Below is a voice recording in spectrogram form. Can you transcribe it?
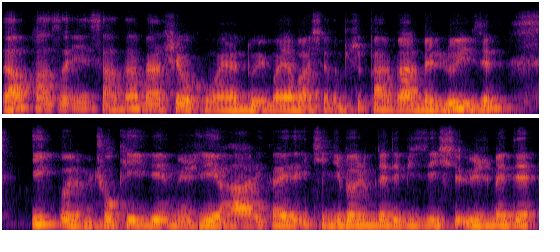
daha fazla insandan ben şey okumaya, duymaya başladım. Superman ha. ve Louis'in İlk bölümü çok iyiydi. Müziği harikaydı. İkinci bölümde de bizi işte üzmedi.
